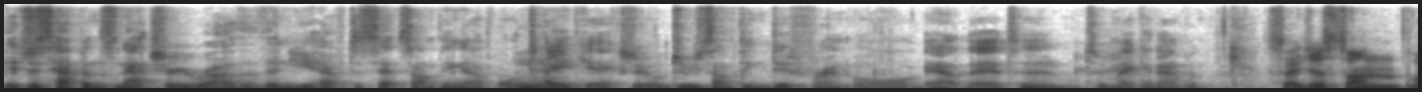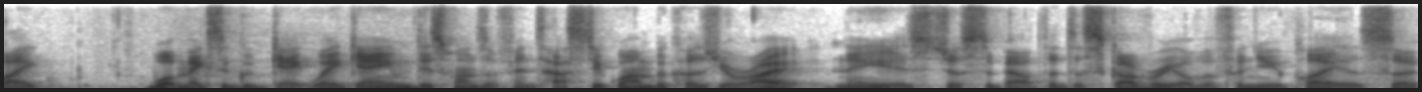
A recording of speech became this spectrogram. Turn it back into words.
it just happens naturally rather than you have to set something up or take extra or do something different or out there to to make it happen. So just on like what makes a good gateway game, this one's a fantastic one because you're right, Nee. It's just about the discovery of it for new players. So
